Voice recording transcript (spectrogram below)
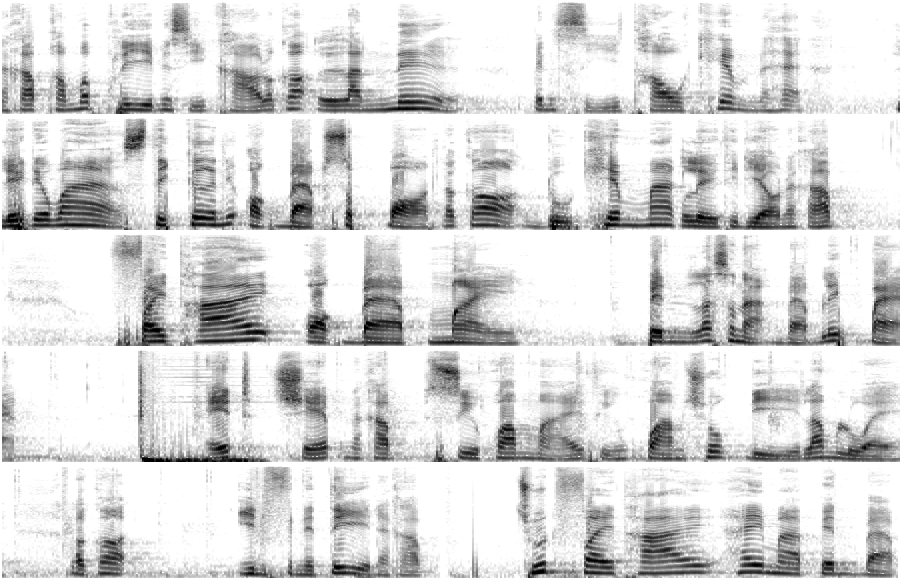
นะครับคำว่าพรีเป็นสีขาวแล้วก็ลันเนอร์เป็นสีเทาเข้มนะฮะเรียกได้ว่าสติกเกอร์นี่ออกแบบสปอร์ตแล้วก็ดูเข้มมากเลยทีเดียวนะครับ ไฟท้ายออกแบบใหม่เป็นลักษณะแบบเลข8 H shape นะครับสื่อความหมายถึงความโชคดีร่ำรวย แล้วก็ Infinity นะครับชุดไฟท้ายให้มาเป็นแบบ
